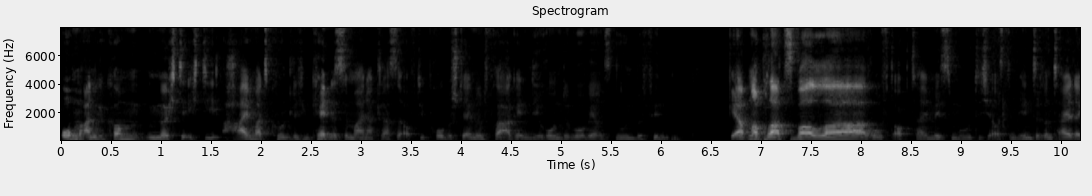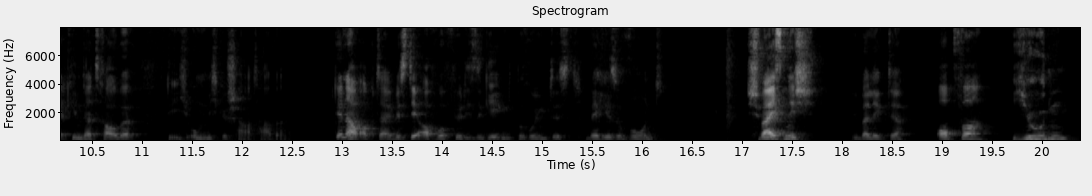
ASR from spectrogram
Oben angekommen möchte ich die heimatkundlichen Kenntnisse meiner Klasse auf die Probe stellen und frage in die Runde, wo wir uns nun befinden. Gärtnerplatz, Walla! ruft Oktay missmutig aus dem hinteren Teil der Kindertraube, die ich um mich geschart habe. Genau, Oktay. Wisst ihr auch, wofür diese Gegend berühmt ist? Wer hier so wohnt? Ich weiß nicht, überlegt er. Opfer? Juden?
